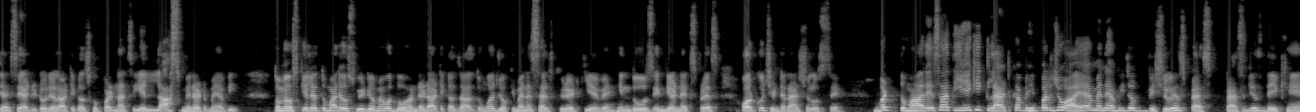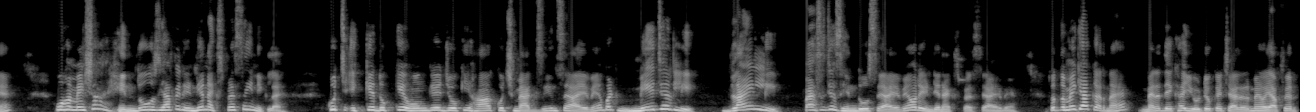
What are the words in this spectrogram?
जैसे एडिटोरियल आर्टिकल्स को पढ़ना चाहिए लास्ट मिनट में अभी तो मैं उसके लिए तुम्हारे उस वीडियो में वो दो आर्टिकल्स डाल दूँगा, जो कि मैंने सेल्फ क्रिएट किए हुए हिंदूज इंडियन एक्सप्रेस और कुछ इंटरनेशनल उससे। बट तुम्हारे साथ ये कि क्लैट का पेपर जो आया है, मैंने अभी जो पिछले पैसेजेस देखे हैं, वो हमेशा हिंदूज या फिर इंडियन एक्सप्रेस से ही निकला है। कुछ इक्के दुक्के होंगे जो कि हाँ कुछ मैगजीन से आए हुए हैं but majorly blindly passages Hindu से आए हुए हैं और इंडियन एक्सप्रेस से आए हुए हैं। तो तुम्हें क्या करना है? मैंने देखा यूट्यूब के चैनल में या फिर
